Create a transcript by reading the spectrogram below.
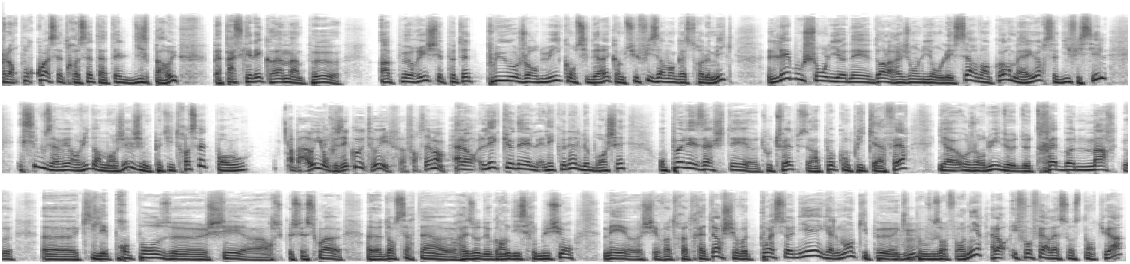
Alors pourquoi cette recette a-t-elle disparu? Ben Parce qu'elle est quand même un peu un peu riche et peut-être plus aujourd'hui considérée comme suffisamment gastronomique. Les bouchons lyonnais dans la région Lyon les servent encore, mais ailleurs c'est difficile. Et si vous avez envie d'en manger, j'ai une petite recette pour vous. Ah bah oui, on vous écoute, oui, forcément. Alors, les quenelles, les quenelles de brochet, on peut les acheter euh, toutes faites, c'est un peu compliqué à faire. Il y a aujourd'hui de, de très bonnes marques euh, euh, qui les proposent euh, chez, alors, que ce soit dans certains réseaux de grande distribution, mais chez votre traiteur, chez votre poissonnier également, qui peut, qui Mhm. peut vous en fournir. Alors, il faut faire la sauce Nantua.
